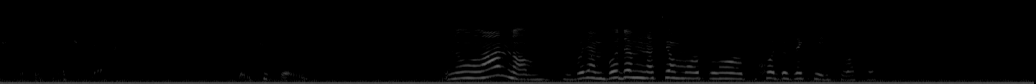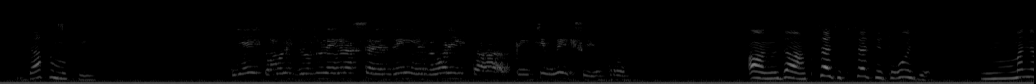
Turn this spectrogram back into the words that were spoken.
читер, я читер. Читер, читер. Ну ладно, будемо будем на цьому по, походу закінчувати. Да, Тимофій? А може должны на середині ролика прийти в іншу ігру. А, ну да, кстати, кстати, друзі. У мене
